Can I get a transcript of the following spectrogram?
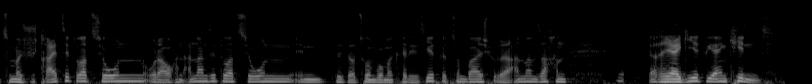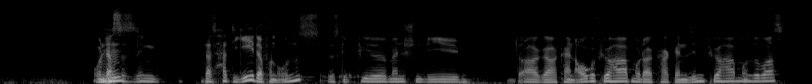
zum Beispiel Streitsituationen oder auch in anderen Situationen, in Situationen, wo man kritisiert wird zum Beispiel oder anderen Sachen, reagiert wie ein Kind. Und mhm. das ist in das hat jeder von uns. Es gibt viele Menschen, die da gar kein Auge für haben oder gar keinen Sinn für haben und sowas.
